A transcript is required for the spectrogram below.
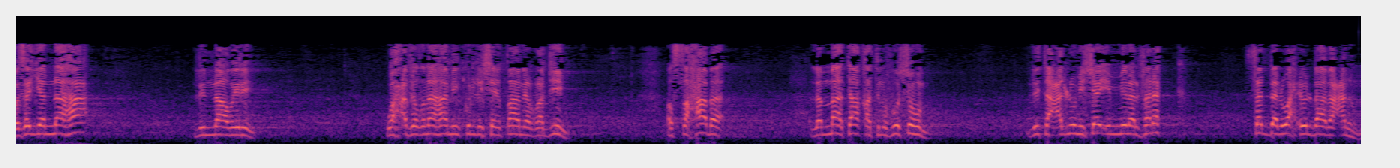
وزيناها للناظرين وحفظناها من كل شيطان رجيم. الصحابة لما تاقت نفوسهم لتعلم شيء من الفلك سد الوحي الباب عنهم.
